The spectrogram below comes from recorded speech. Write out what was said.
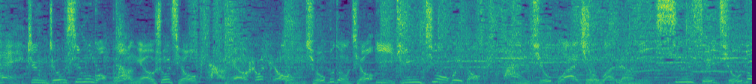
嘿，郑州新闻广播，唐瑶说球，唐瑶说球，懂球不懂球，一听就会懂，爱球不爱球，让你心随球动。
